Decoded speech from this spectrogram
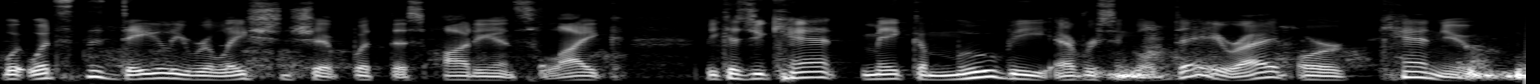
What, what's the daily relationship with this audience like? Because you can't make a movie every single day, right? Or can you?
